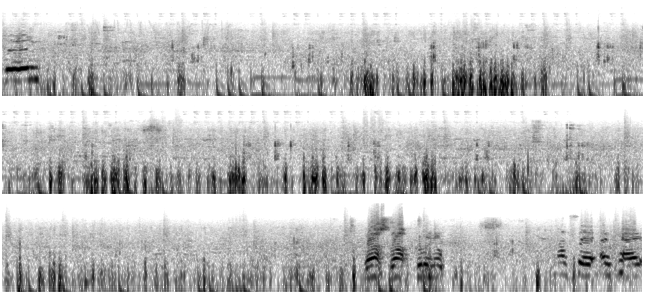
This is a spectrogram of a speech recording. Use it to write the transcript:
Jane. Last lap coming up. That's it, okay.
